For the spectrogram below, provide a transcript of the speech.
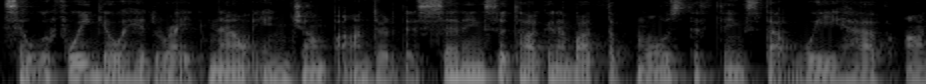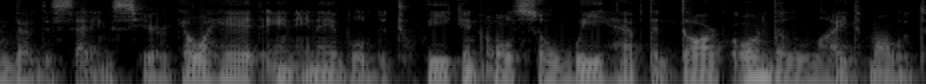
So if we go ahead right now and jump under the settings to talking about the most things that we have under the settings here. Go ahead and enable the tweak and also we have the dark or the light mode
